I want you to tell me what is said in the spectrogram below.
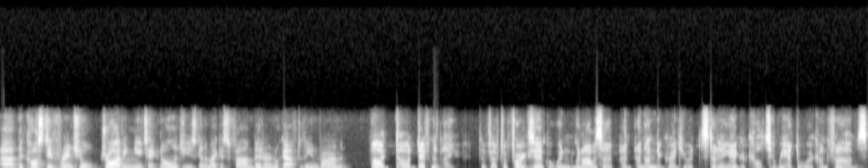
uh, the cost differential driving new technology is going to make us farm better and look after the environment. Oh, oh definitely. For, example, when, when I was a, an undergraduate studying agriculture, we had to work on farms.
